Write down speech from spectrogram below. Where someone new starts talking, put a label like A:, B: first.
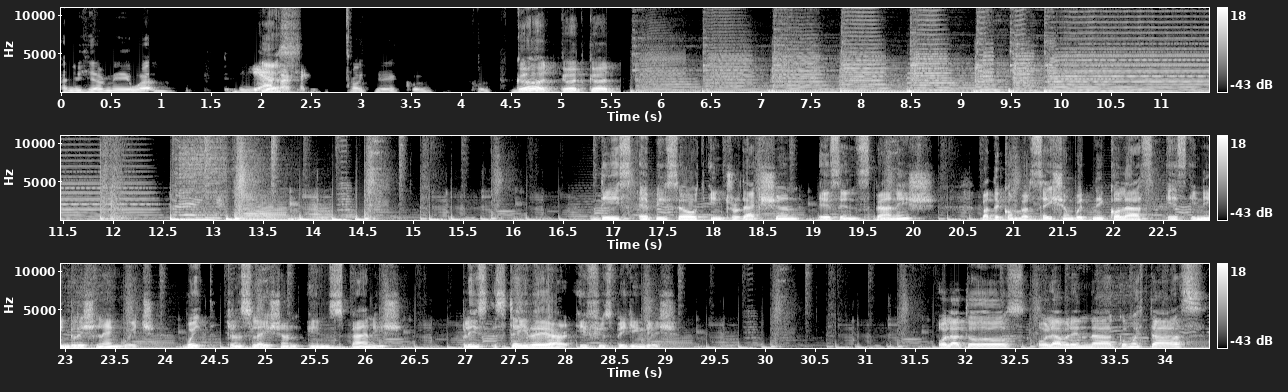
A: Can you hear me well?
B: Yeah, yes. perfect.
A: Okay, cool, cool.
C: Good, good, good. This episode introduction is in Spanish, but the conversation with Nicolas is in English language, with translation in Spanish. Please stay there if you speak English. Hola a todos, hola Brenda, ¿cómo estás?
